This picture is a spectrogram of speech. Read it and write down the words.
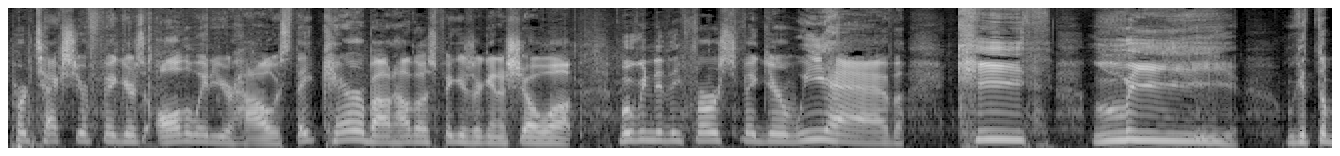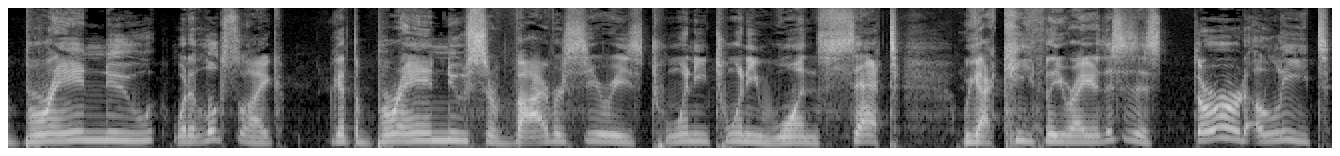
protects your figures all the way to your house. They care about how those figures are going to show up. Moving to the first figure, we have Keith Lee. We get the brand new, what it looks like, we got the brand new Survivor Series 2021 set. We got Keith Lee right here. This is his third elite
